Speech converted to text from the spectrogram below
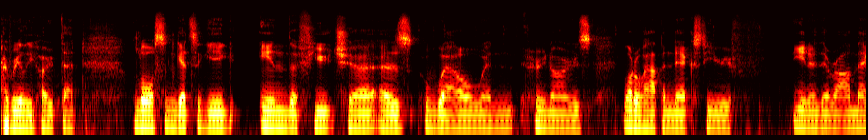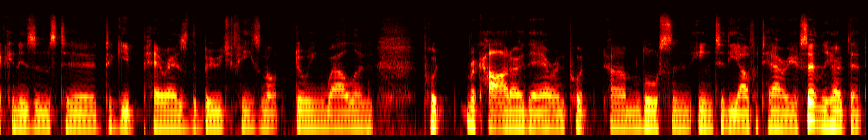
I really hope that Lawson gets a gig in the future as well. And who knows what will happen next year if you know there are mechanisms to to give Perez the boot if he's not doing well, and put Ricciardo there and put um, Lawson into the AlphaTauri. I certainly hope that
